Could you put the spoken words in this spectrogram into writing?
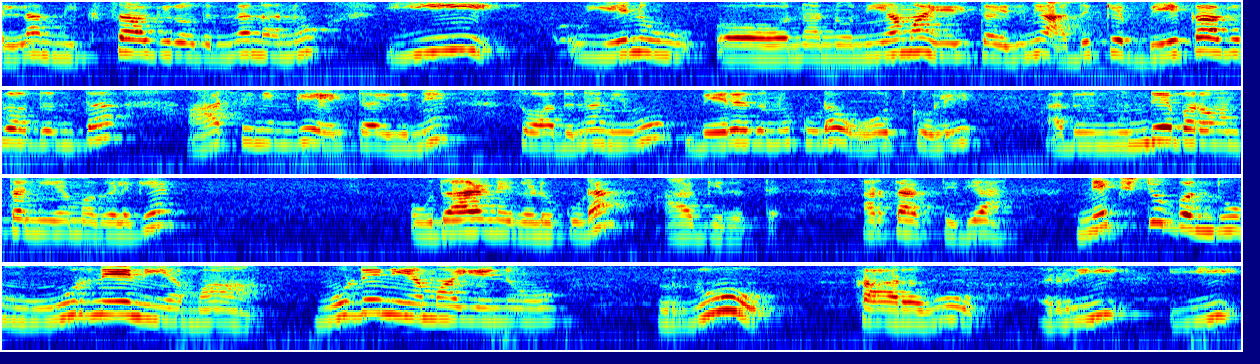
ಎಲ್ಲ ಮಿಕ್ಸ್ ಆಗಿರೋದ್ರಿಂದ ನಾನು ಈ ಏನು ನಾನು ನಿಯಮ ಹೇಳ್ತಾ ಇದ್ದೀನಿ. ಅದಕ್ಕೆ ಬೇಕಾಗಿರೋದಂತ ಆರಿಸಿ ನಿಮಗೆ ಹೇಳ್ತಾ ಇದ್ದೀನಿ. ಸೊ ಅದನ್ನು ನೀವು ಬೇರೆದನ್ನು ಕೂಡ ಓದ್ಕೊಳ್ಳಿ. ಅದು ಮುಂದೆ ಬರುವಂಥ ನಿಯಮಗಳಿಗೆ ಉದಾಹರಣೆಗಳು ಕೂಡ ಆಗಿರುತ್ತೆ. ಅರ್ಥ ಆಗ್ತಿದೆಯಾ? ನೆಕ್ಸ್ಟ್ ಬಂದು ಮೂರನೇ ನಿಯಮ. ಮೂರನೇ ನಿಯಮ ಏನು? ರು ಕಾರವು, ರಿ ಇ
